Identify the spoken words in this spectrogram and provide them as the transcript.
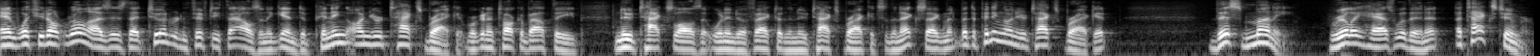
And what you don't realize is that 250,000 again depending on your tax bracket. We're going to talk about the new tax laws that went into effect and the new tax brackets in the next segment, but depending on your tax bracket, this money really has within it a tax tumor.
